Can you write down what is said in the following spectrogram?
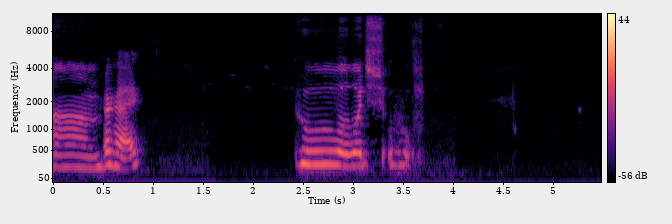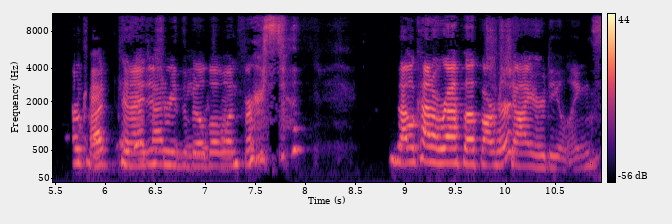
Um Okay. who which who... Okay, I- can I just read the Bilbo one one. that will kind of wrap up our Sure. Shire dealings.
